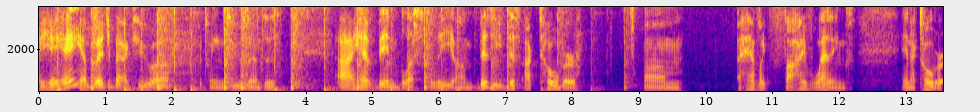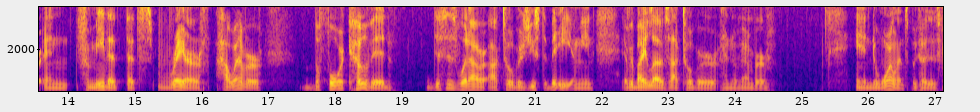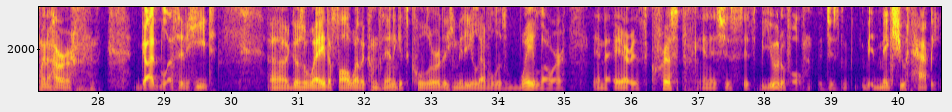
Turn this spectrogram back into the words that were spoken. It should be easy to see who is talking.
Speaker 1: Hey, hey, hey, I'm glad you're back to uh, Between Two Lenses. I have been blissfully um, busy. This October, um, I have like five weddings in October, and for me, that that's rare. However, before COVID, this is what our Octobers used to be. I mean, everybody loves October and November in New Orleans because it's when our God blessed heat uh, goes away. The fall weather comes in, it gets cooler, the humidity level is way lower, and the air is crisp, and it's just it's beautiful. It just it makes you happy.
